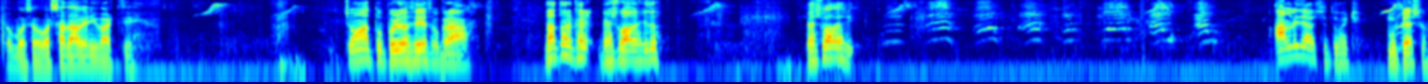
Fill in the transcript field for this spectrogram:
તો બસ વરસાદ આવે એની વાત છે ચો તું પડ્યો છે છોકરા જાતો રે ઘરે ભેંસું આવે રીધો ભેંસું આવે રી આ લઈ જ આવશે તું હેઠ. હું ભેંસું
